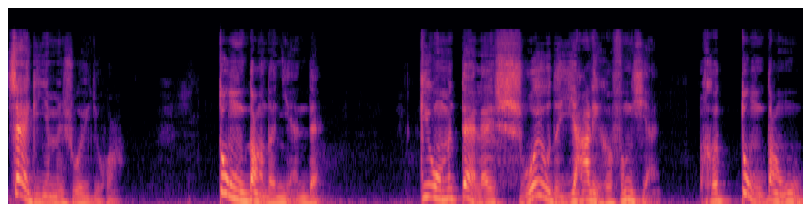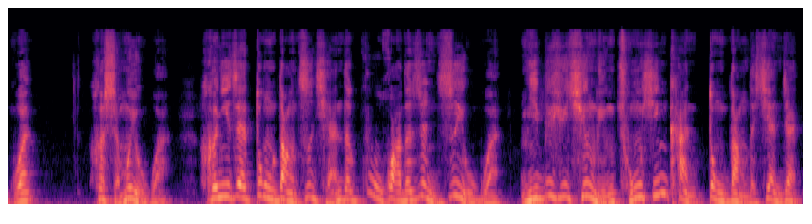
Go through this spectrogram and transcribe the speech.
再给你们说一句话：动荡的年代，给我们带来所有的压力和风险，和动荡无关，和什么有关？和你在动荡之前的固化的认知有关。你必须清零，重新看动荡的现在，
